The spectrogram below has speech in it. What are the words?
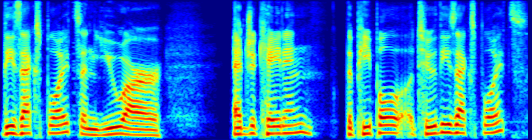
these exploits and you are educating the people to these exploits?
